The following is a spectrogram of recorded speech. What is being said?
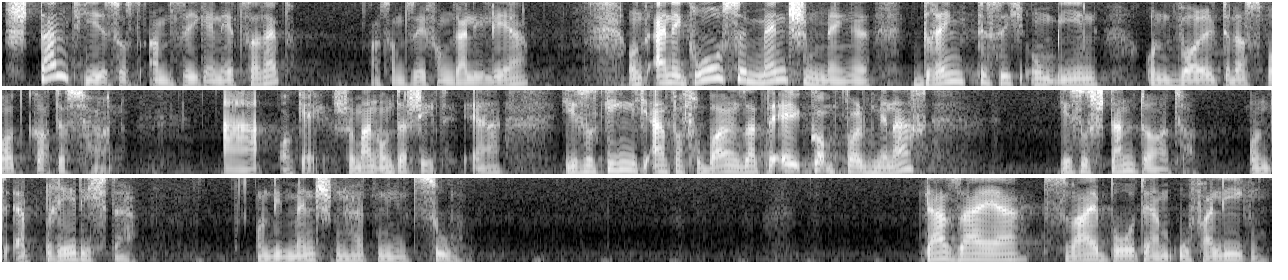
stand Jesus am See Genezareth, also am See von Galiläa, und eine große Menschenmenge drängte sich um ihn und wollte das Wort Gottes hören. Ah, okay, schon mal ein Unterschied. Ja? Jesus ging nicht einfach vorbei und sagte, ey, komm, folg mir nach. Jesus stand dort und er predigte und die Menschen hörten ihn zu. Da sah er zwei Boote am Ufer liegen.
